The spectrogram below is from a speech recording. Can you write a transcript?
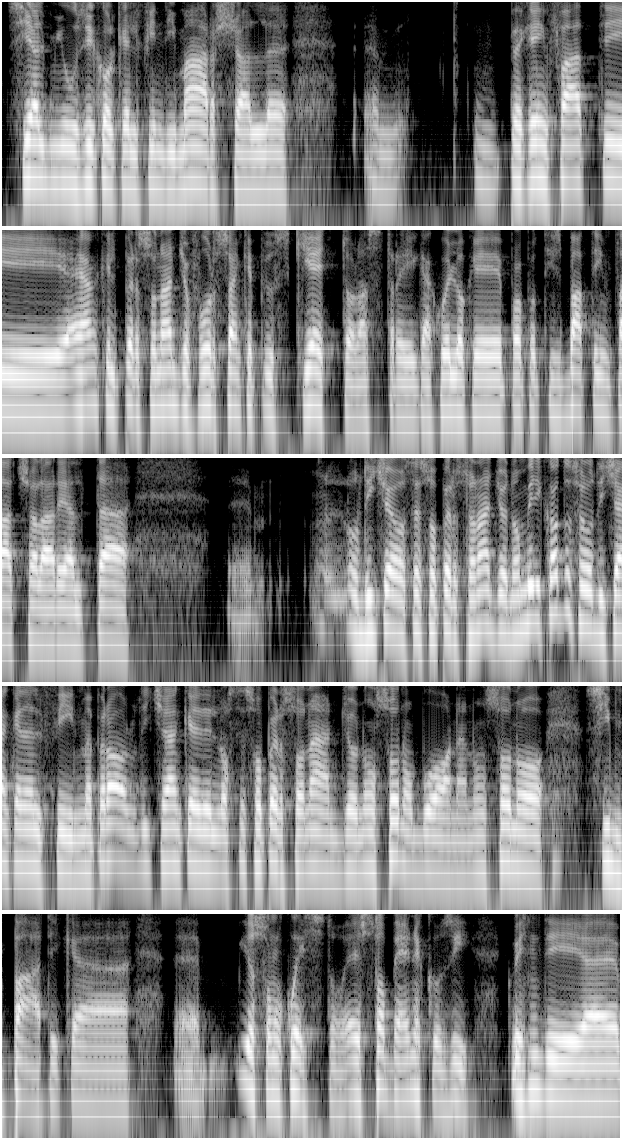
sia il musical che il film di Marshall. Eh, perché infatti è anche il personaggio forse anche più schietto la strega, quello che proprio ti sbatte in faccia la realtà. Eh, lo dice lo stesso personaggio, non mi ricordo se lo dice anche nel film, però lo dice anche lo stesso personaggio, non sono buona, non sono simpatica, eh, io sono questo e sto bene così, quindi... Eh,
